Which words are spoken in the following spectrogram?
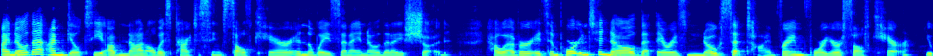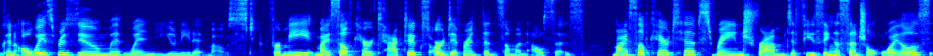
I know that I'm guilty of not always practicing self care in the ways that I know that I should. However, it's important to know that there is no set time frame for your self-care. You can always resume when you need it most. For me, my self-care tactics are different than someone else's. My self care tips range from diffusing essential oils,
